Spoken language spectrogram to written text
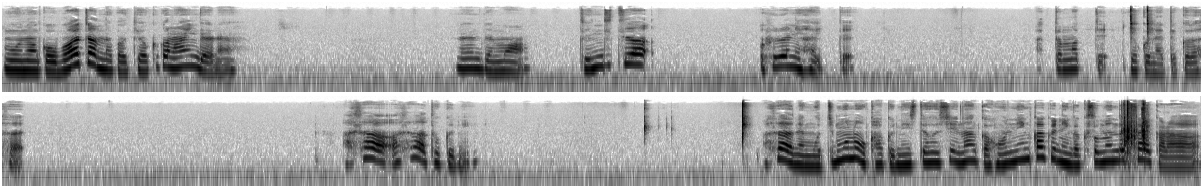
もうなんかおばあちゃんだから記憶がないんだよね。なんでまあ前日はお風呂に入って温まってよく寝てください。朝朝は特に。朝はね持ち物を確認してほしい。なんか本人確認がクソめんどくさいから。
